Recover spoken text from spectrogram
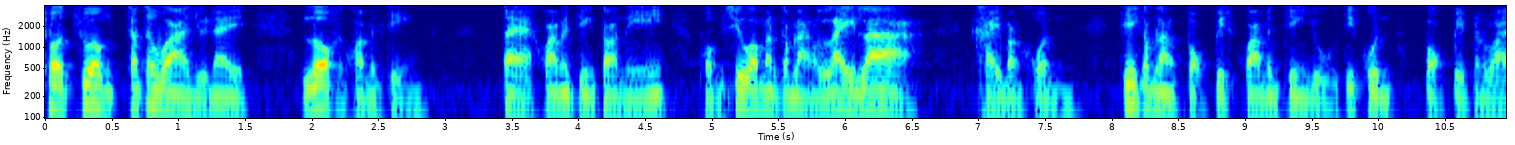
ชดช่วงชัชวาลอยู่ในโลกแห่งความเป็นจริง แต่ความเป็นจริงตอนนี้ ผมเชื่อว่ามันกำลังไล่ล่าใครบางคน ที่กำลังปกปิดความเป็นจริงอยู่ ที่คุณปกปิดมันไว้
